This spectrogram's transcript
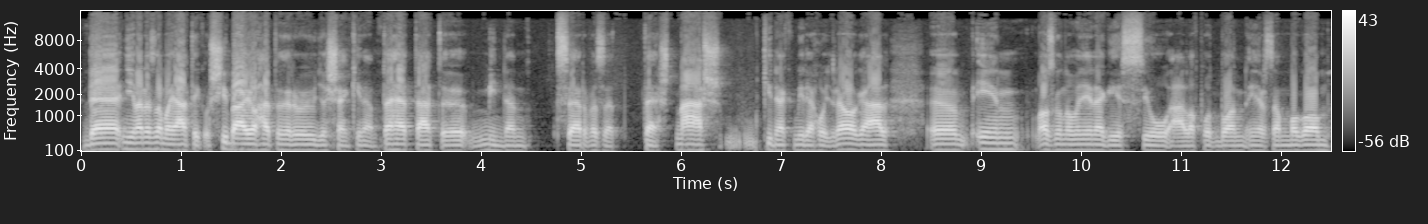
de nyilván ez nem a játékos hibája, hát erről ugye senki nem tehet, tehát minden szervezet test más, kinek mire, hogy reagál. Én azt gondolom, hogy én egész jó állapotban érzem magam,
